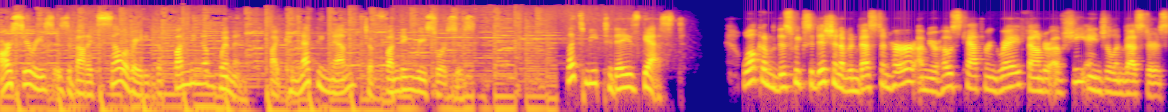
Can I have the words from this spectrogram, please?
Our series is about accelerating the funding of women by connecting them to funding resources. Let's meet today's guest. Welcome to this week's edition of Invest in Her. I'm your host, Catherine Gray, founder of She Angel Investors.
